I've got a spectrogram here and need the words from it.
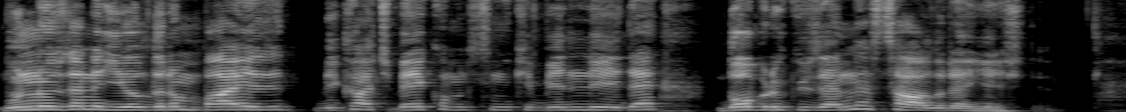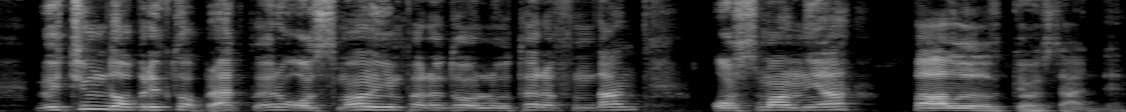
Bunun üzerine Yıldırım Bayezid birkaç bey komutasındaki birliği de Dobruk üzerine saldırıya geçti. Ve tüm Dobruk toprakları Osmanlı İmparatorluğu tarafından Osmanlı'ya bağlılık gösterdi.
